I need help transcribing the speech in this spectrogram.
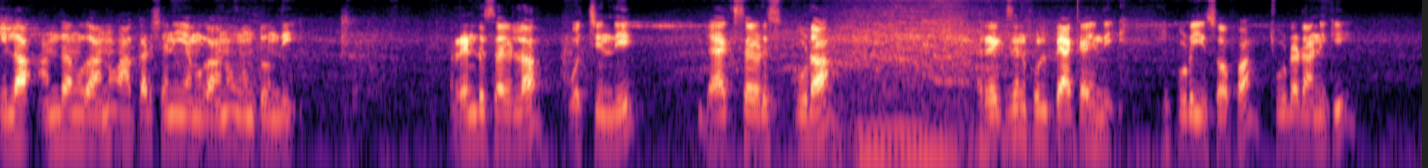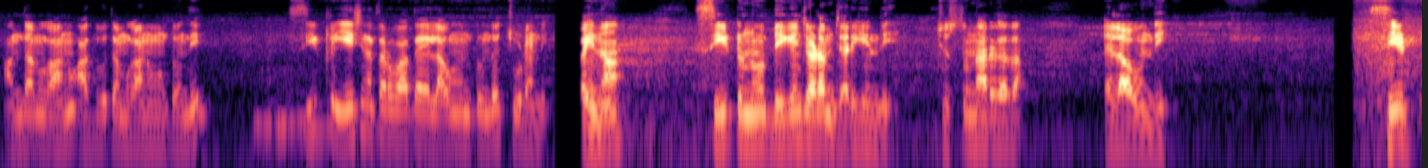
ఇలా అందముగాను ఆకర్షణీయంగాను ఉంటుంది. రెండు సైడ్ల వచ్చింది. బ్యాక్ సైడ్స్ కూడా రెగ్జిన్ ఫుల్ ప్యాక్ అయింది. ఇప్పుడు ఈ సోఫా చూడడానికి అందముగాను అద్భుతంగాను ఉంటుంది. సీట్లు వేసిన తర్వాత ఎలా ఉంటుందో చూడండి. పైన సీటును బిగించడం జరిగింది. చూస్తున్నారు కదా ఎలా ఉంది. సీట్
